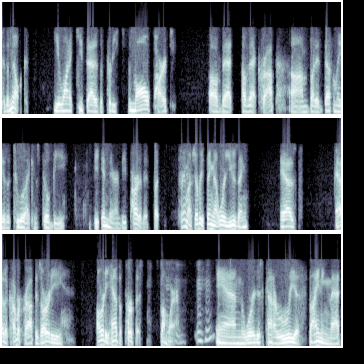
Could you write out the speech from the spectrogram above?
to the milk. You want to keep that as a pretty small part of that of that crop, um, but it definitely is a tool that can still be be in there and be part of it. But pretty much everything that we're using as as a cover crop is already already has a purpose somewhere, mm-hmm. Mm-hmm. and we're just kind of reassigning that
